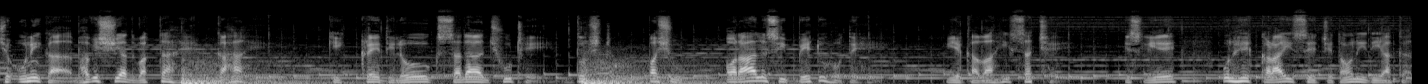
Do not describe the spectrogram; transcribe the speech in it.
जो उन्हीं का भविष्य वक्ता है, कहा है कि क्रेती लोग सदा झूठे, दुष्ट, पशु और आलसी पेटू होते हैं। ये गवाही सच है। इसलिए उन्हें कड़ाई से चेतावनी दिया कर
